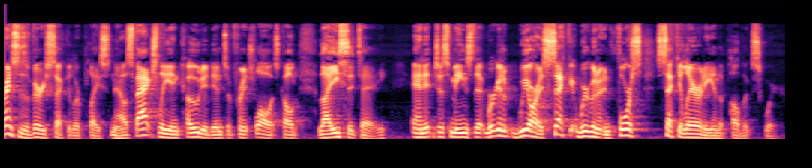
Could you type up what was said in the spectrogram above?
France is a very secular place now. It's actually encoded into French law. It's called laïcité. And it just means that we're going to, we are a sec, we're going to enforce secularity in the public square.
